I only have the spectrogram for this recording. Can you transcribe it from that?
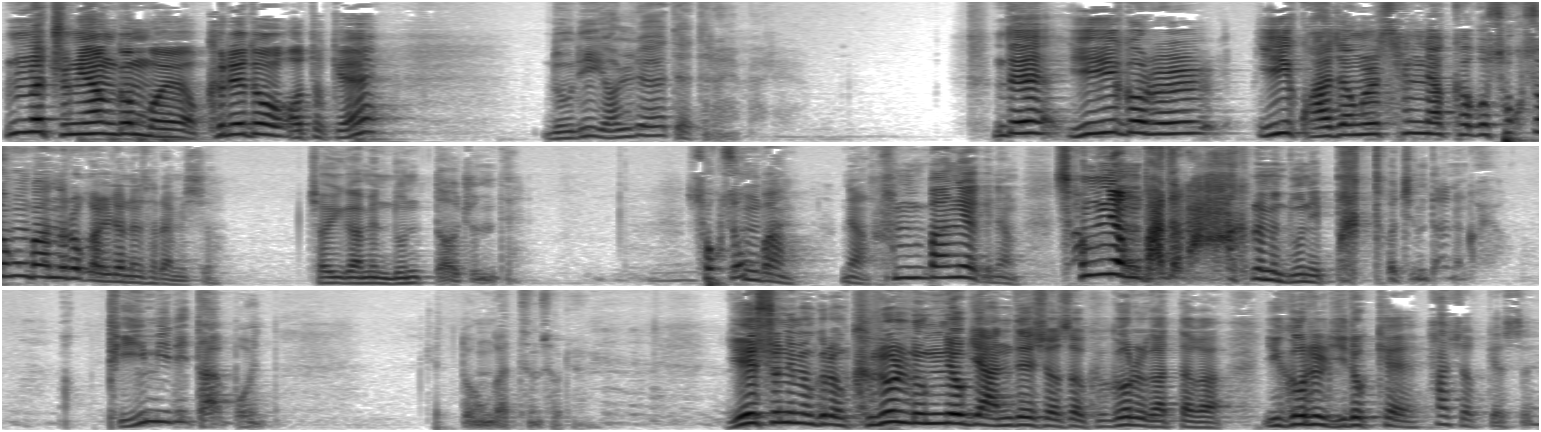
그러나 중요한 건 뭐예요? 그래도 어떻게? 눈이 열려야 되더라, 이 말이에요. 근데 이거를, 이 과정을 생략하고 속성반으로 가려는 사람이 있어. 저희 가면 눈 떠준대. 속성반. 그냥 한 방에 그냥 성령 받으라! 그러면 눈이 팍 터진다는 거예요. 비밀이 다 보인 똥 같은 소리. 예수님은 그럼 그럴 능력이 안 되셔서 그거를 갖다가 이거를 이렇게 하셨겠어요?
